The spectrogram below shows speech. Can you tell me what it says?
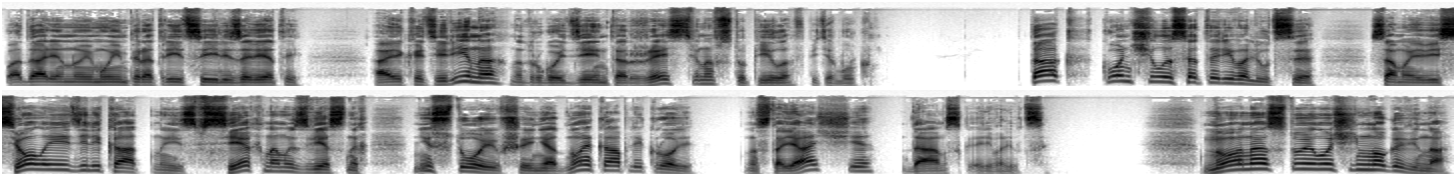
подаренную ему императрицей Елизаветой, а Екатерина на другой день торжественно вступила в Петербург. Так кончилась эта революция – самая веселая и деликатная из всех нам известных, не стоившая ни одной капли крови, настоящая дамская революция. Но она стоила очень много вина.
